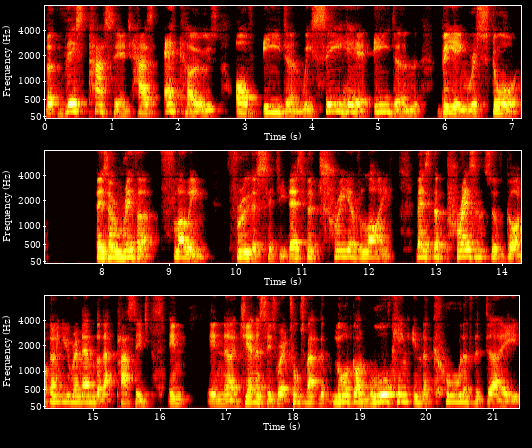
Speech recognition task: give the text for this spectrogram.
that this passage has echoes of Eden. We see here Eden being restored. There's a river flowing through the city. There's the tree of life. There's the presence of God. Don't you remember that passage in in uh, Genesis where it talks about the Lord God walking in the cool of the day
